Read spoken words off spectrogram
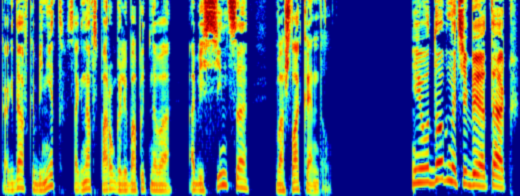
когда в кабинет, согнав с порога любопытного абиссинца, вошла Кэндалл. «И удобно тебе так?»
